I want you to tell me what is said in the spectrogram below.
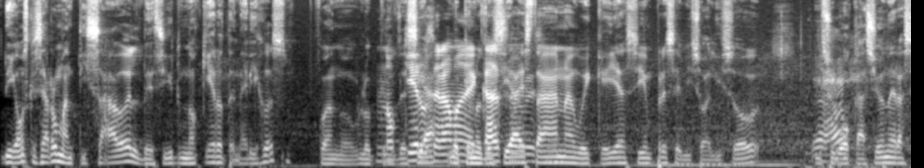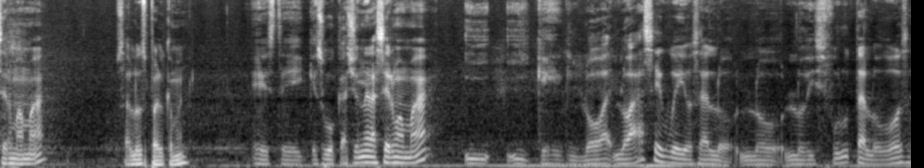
digamos que se ha romantizado el decir no quiero tener hijos. Cuando lo que No nos decía, ser lo que de nos casa, decía esta. Ana, güey, que ella siempre se visualizó y su vocación era ser mamá. Saludos para el camión. Este, que su vocación era ser mamá y, y que lo, lo hace, güey. O sea, lo, lo, lo disfruta, lo goza.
